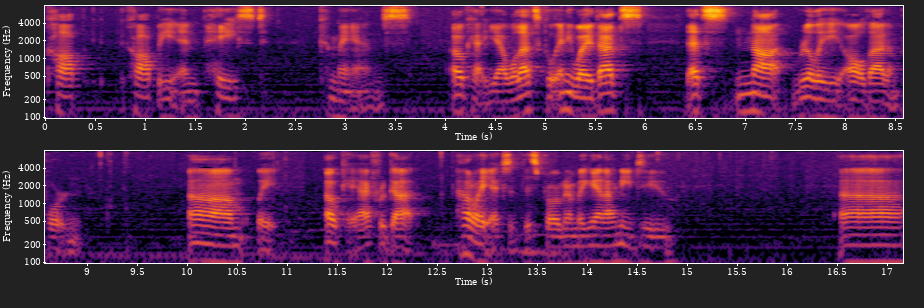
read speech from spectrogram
cop, copy and paste commands. Okay, yeah, well that's cool. Anyway, that's that's not really all that important. Um, wait. Okay, I forgot. How do I exit this program again? I need to uh,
